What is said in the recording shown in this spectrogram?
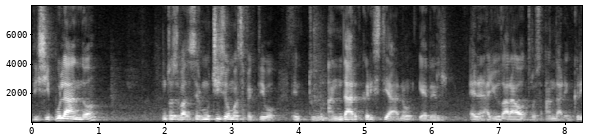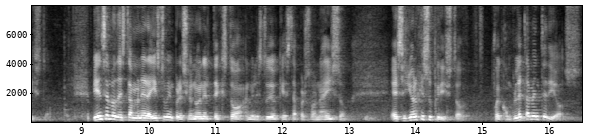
discipulando, entonces vas a ser muchísimo más efectivo en tu andar cristiano y en, el, en ayudar a otros a andar en Cristo. Piénsalo de esta manera, y esto me impresionó en el texto, en el estudio que esta persona hizo. El Señor Jesucristo fue completamente Dios,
